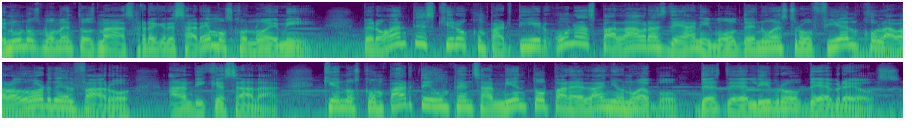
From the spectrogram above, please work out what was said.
En unos momentos más regresaremos con Noemí, pero antes quiero compartir unas palabras de ánimo de nuestro fiel colaborador del Faro, Andy Quesada, quien nos comparte un pensamiento para el año nuevo desde el libro de Hebreos.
